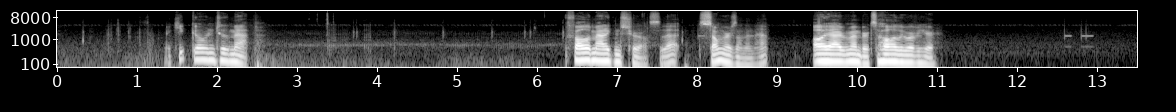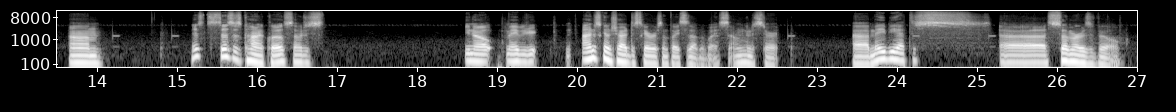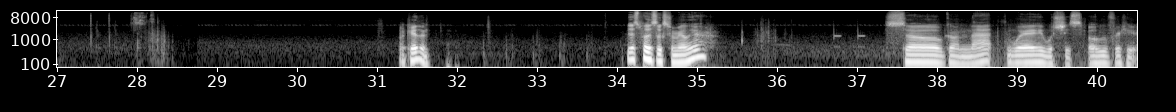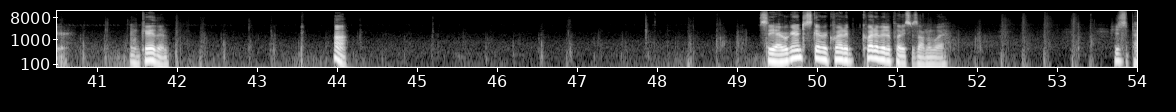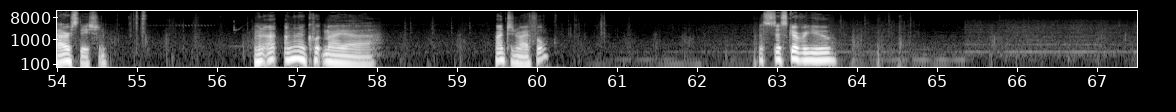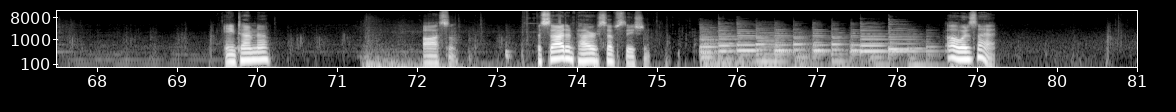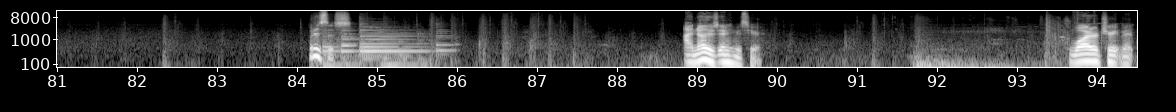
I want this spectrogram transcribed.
I keep going to the map. Follow Madigan's Trail, so that somewhere's on the map. Oh yeah, I remember, it's all the way over here. Um, this this is kind of close. I'll just, you know, maybe I'm just gonna try to discover some places on the way. So I'm gonna start, uh, maybe at this, uh, Summersville. Okay then. This place looks familiar. So going that way, which is over here. Okay then. So yeah, we're gonna discover quite a quite a bit of places on the way. Here's the power station. I'm gonna I'm gonna equip my uh, hunting rifle. Let's discover you. Anytime now? Awesome. Poseidon Power Substation. Oh, what is that? What is this? I know there's enemies here. Water treatment.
